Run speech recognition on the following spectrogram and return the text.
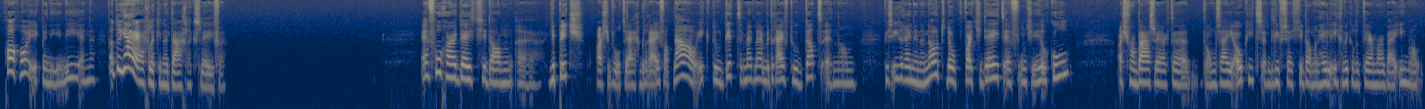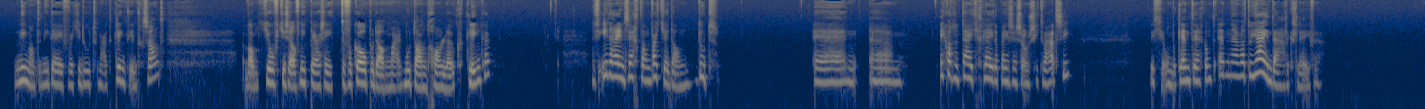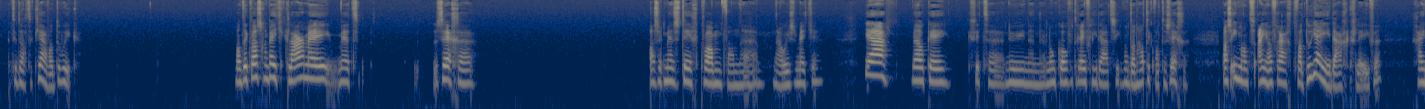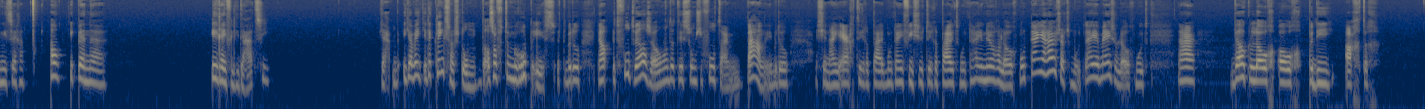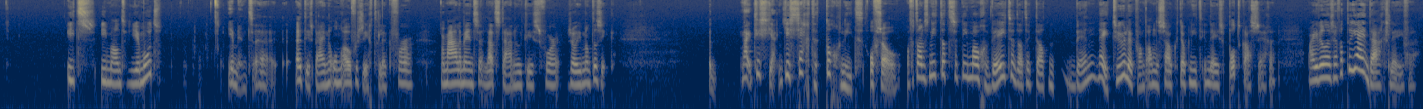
Goh, hoi, ik ben die en die. En uh, wat doe jij eigenlijk in het dagelijks leven? En vroeger deed je dan uh, je pitch. Als je bijvoorbeeld je eigen bedrijf had. Nou, ik doe dit met mijn bedrijf doe ik dat. En dan wist iedereen in een notendop wat je deed en vond je heel cool. Als je voor een baas werkte, dan zei je ook iets. En het liefst zet je dan een hele ingewikkelde term waarbij iemand, niemand een idee heeft wat je doet, maar het klinkt interessant. Want je hoeft jezelf niet per se te verkopen dan, maar het moet dan gewoon leuk klinken. Dus iedereen zegt dan wat je dan doet. En um, ik was een tijdje geleden opeens in zo'n situatie. Dat je onbekend tegenkomt. En uh, wat doe jij in dagelijks leven? En toen dacht ik, ja, wat doe ik? Want ik was er een beetje klaar mee met zeggen. Als ik mensen tegenkwam van, uh, nou is het met je? Ja, wel oké. Ik zit uh, nu in een long-covid-revalidatie, want dan had ik wat te zeggen. Maar als iemand aan jou vraagt, wat doe jij in je dagelijks leven? Ga je niet zeggen, Oh, ik ben uh, in revalidatie. Ja, ja, weet je, dat klinkt zo stom. Alsof het een beroep is. Ik bedoel, nou, het voelt wel zo, want het is soms een fulltime baan. Ik bedoel, als je naar je ergotherapeut moet, naar je fysiotherapeut moet, naar je neuroloog moet, naar je huisarts moet, naar je mesoloog moet, naar welke loog, oog, pedie-achtig iets, iemand je moet. Je bent, uh, het is bijna onoverzichtelijk voor normale mensen. Laat staan hoe het is voor zo iemand als ik. Maar het is, ja, je zegt het toch niet of zo. Of althans niet dat ze het niet mogen weten dat ik dat ben. Nee, tuurlijk, want anders zou ik het ook niet in deze podcast zeggen. Maar je wil zeggen, wat doe jij in dagelijks leven?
